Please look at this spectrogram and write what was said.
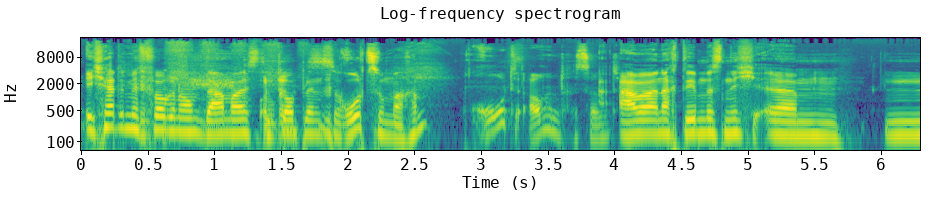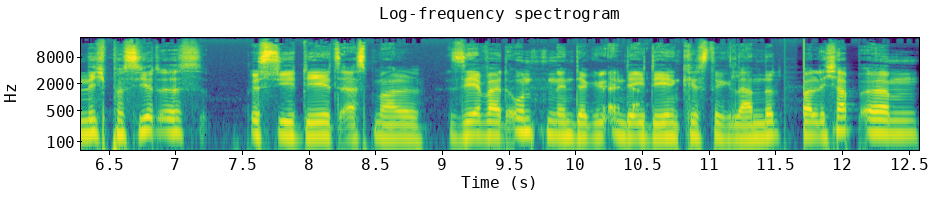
Ich hatte mir vorgenommen, damals die Goblins rot zu machen. Rot, auch interessant. Aber nachdem das nicht, ähm, nicht passiert ist, ist die Idee jetzt erstmal sehr weit unten in der, in der Ideenkiste gelandet. Weil ich habe ähm,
